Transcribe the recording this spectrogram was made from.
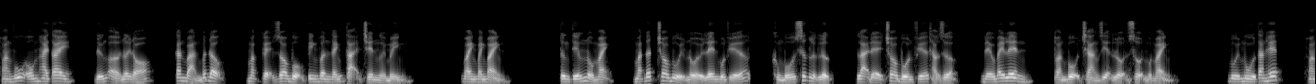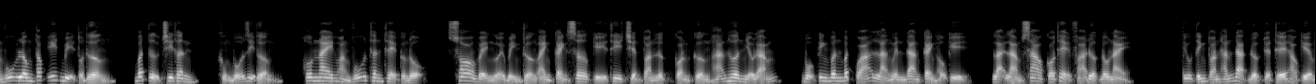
Hoàng vũ ôm hai tay, đứng ở nơi đó, căn bản bất động, mặc kệ do bộ kinh vân đánh tại trên người mình bành bành bành. Từng tiếng nổ mạnh, mặt đất cho bụi nổi lên bốn phía, khủng bố sức lực lực, lại để cho bốn phía thảo dược đều bay lên, toàn bộ tràng diện lộn xộn một mảnh. Bụi mù tan hết, hoàng vũ lông tóc ít bị tổn thương, bất tử c h i thân, khủng bố dị thường. Hôm nay hoàng vũ thân thể cường độ, so về người bình thường anh cảnh sơ kỳ thi triển toàn lực còn cường hãn hơn nhiều lắm. Bộ kinh vân bất quá là nguyên đan cảnh hậu kỳ, lại làm sao có thể phá được đâu này? T i ê u tính toán hắn đạt được tuyệt thế hảo kiếm,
